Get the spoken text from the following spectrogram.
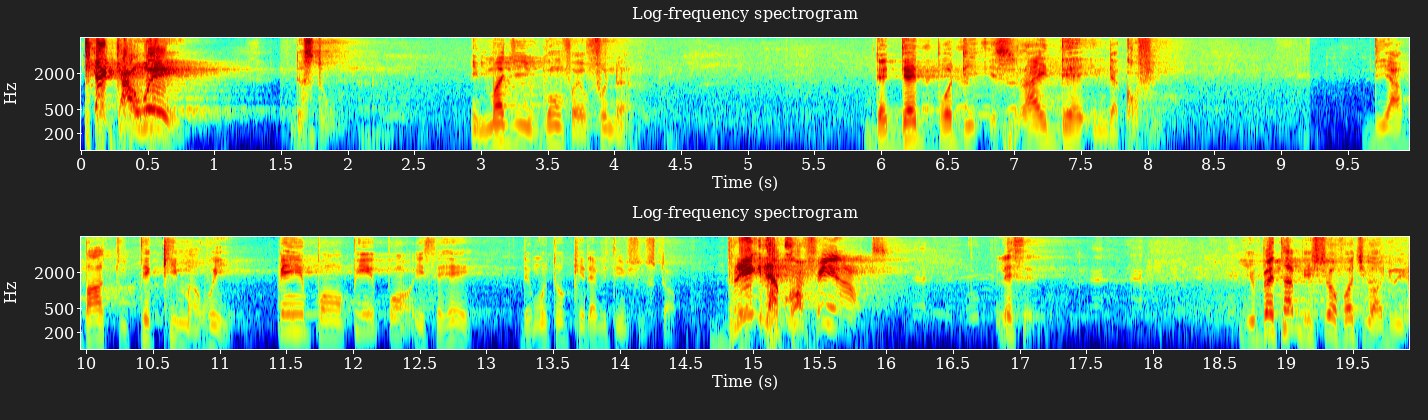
Take away the stone. Imagine you're going for a funeral. The dead body is right there in the coffin. They are about to take him away. Ping pong, ping pong. He said, Hey, the motorcade, everything should stop. Bring the coffin out. Listen, you better be sure of what you are doing.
